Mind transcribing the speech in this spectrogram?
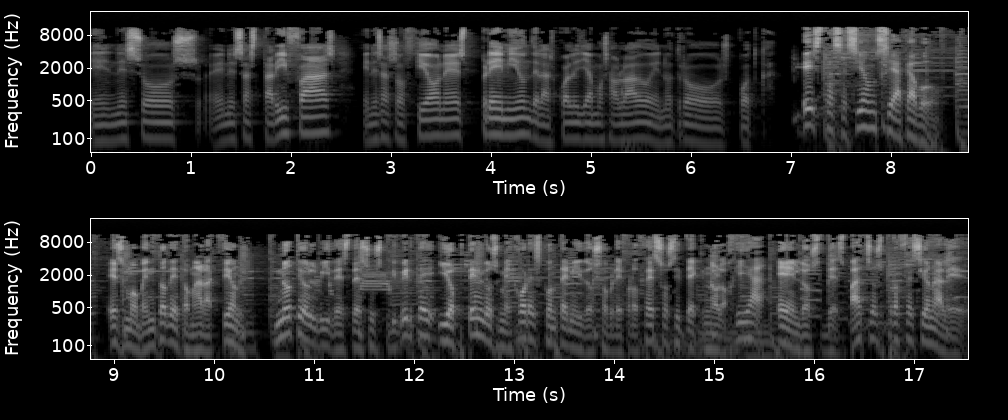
en, esos, en esas tarifas, en esas opciones premium de las cuales ya hemos hablado en otros podcasts. Esta sesión se acabó. Es momento de tomar acción. No te olvides de suscribirte y obtén los mejores contenidos sobre procesos y tecnología en los despachos profesionales.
